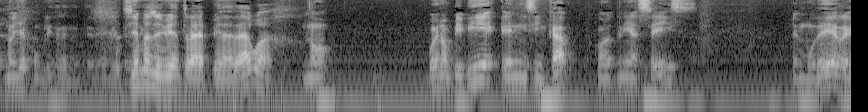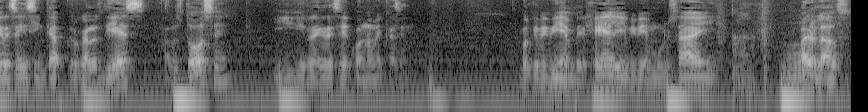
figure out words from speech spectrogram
Ah. No, ya cumplí 33. cumplí 33. ¿Siempre has vivido en Piedra de Agua? No. Bueno, viví en Isincap cuando tenía 6. Me mudé, regresé a Isincap creo que a los 10, a los 12 y regresé cuando me casé. Porque vivía en Vergel, vivía en Mulsay, varios lados.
